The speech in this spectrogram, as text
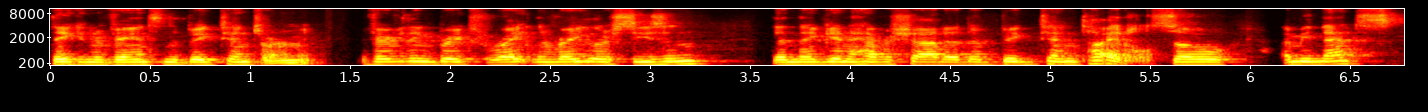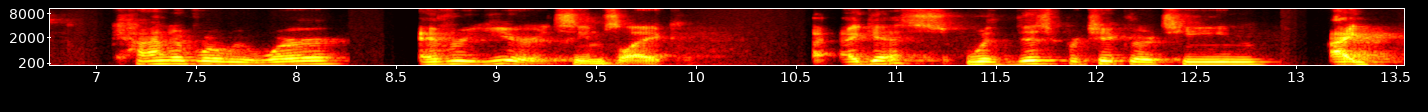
they can advance in the Big Ten tournament. If everything breaks right in the regular season, then they're going to have a shot at a Big Ten title. So, I mean, that's kind of where we were every year, it seems like. I guess with this particular team, I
